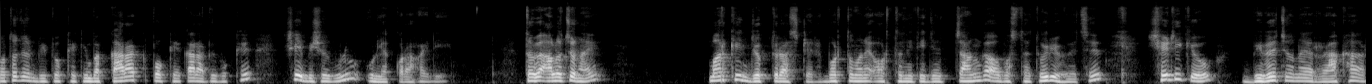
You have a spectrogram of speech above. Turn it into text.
কতজন বিপক্ষে, কিংবা কারা পক্ষে, কারা বিপক্ষে, সেই বিষয়গুলো উল্লেখ করা হয়নি। তবে আলোচনায় মার্কিন যুক্তরাষ্ট্রের বর্তমানে অর্থনীতি যে চাঙ্গা অবস্থা তৈরি হয়েছে, সেটিকেও বিবেচনায় রাখার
